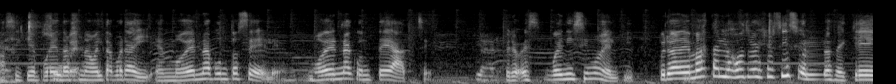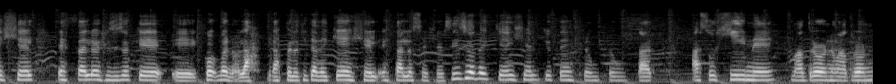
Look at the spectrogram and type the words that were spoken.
Así que pueden darse una vuelta por ahí, en moderna.cl, moderna con TH. Claro. Pero es buenísimo Elvi. Pero además están los otros ejercicios, los de Kegel, están los ejercicios que, eh, bueno, las, pelotitas de Kegel, están los ejercicios de Kegel que ustedes pueden preguntar a su gine, matrona, matrón,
